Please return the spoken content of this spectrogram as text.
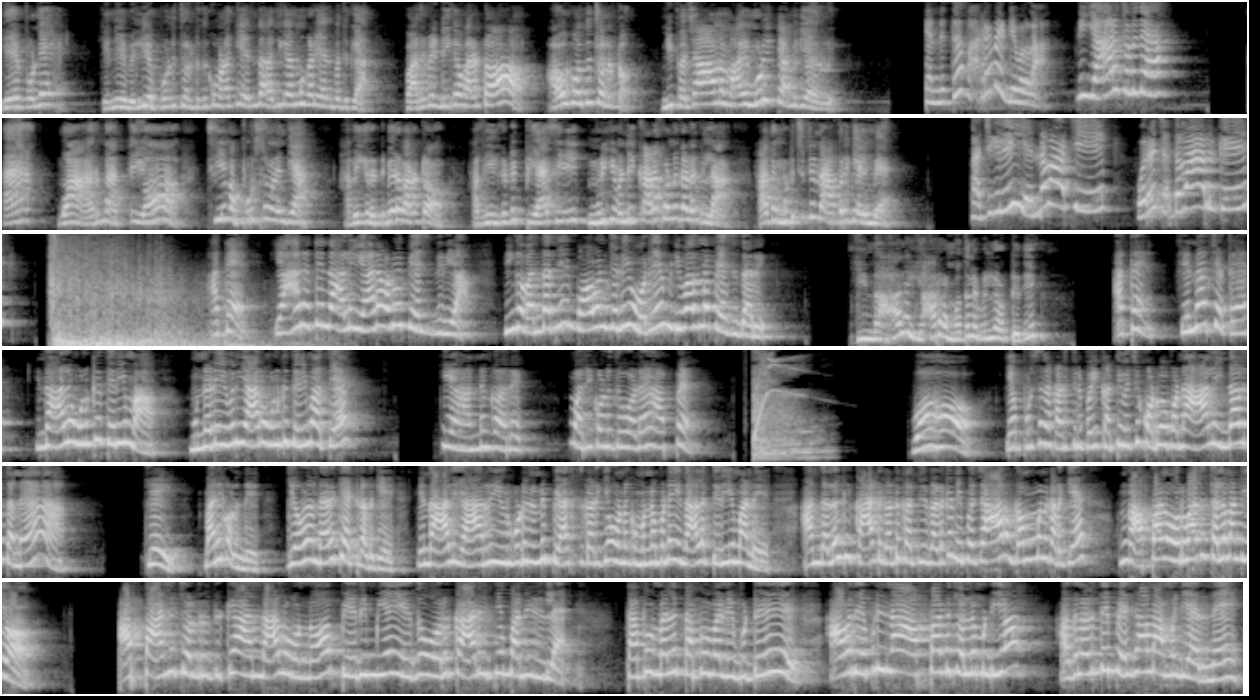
ஏ பொண்ணே என்னைய வெளியே பொண்ணு சொல்றதுக்கு உனக்கு எந்த அதிகாரமும் கிடையாது பாத்துக்க. வர வேண்டிய வரட்டும். அவங்க வந்து சொல்லட்டும். நீ பேசாம மாய் முடிக்க அமைதியா இரு. என்னது வர வேண்டியவளா நீ யார சொல்லுதா? ஆ, உன் அருமை அத்தையும் சீமா புருஷன் இல்லையா? அவங்க ரெண்டு பேரும் வரட்டும். அவங்க கிட்ட பேசி முடிக்க வேண்டிய கலக்கொண்டு கிடக்கல அதை முடிச்சுட்டு நான் அப்புறம் கிளம்பேன் கச்சிகளே என்னவாச்சு ஒரே சத்தமா இருக்கு. அத்தை யார்கிட்ட இந்த ஆளு? யாரோட பேசுதியா நீங்க வந்ததையும் போவன்னு சொல்லி ஒரே பிடிவாதமா பேசுதாரு. இந்த ஆளு யார முதல்ல வெளில விட்டது? அத்தை என்னாச்சு அத்தை? இந்த ஆளு உங்களுக்கு தெரியுமா? முன்னாடி இவர் யாரும் உங்களுக்கு தெரியுமா அத்தை? என் அண்ணங்காரு மறிக்கொழுதோட அப்ப. ஓஹோ என் புருஷனை கடத்திட்டு போய் கட்டி வச்சு கொண்டு பண்ண ஆளு இந்த ஆளு தானே? டேய் மறி மறிக்கொழுந்து எவ்வளவு நேரம் கேட்க கிடக்கு இந்த ஆள் யாரும் இவரு கூட நின்று பேசி கிடைக்க உனக்கு முன்னபடி இந்த ஆளு தெரியுமானே அந்த அளவுக்கு காட்டு காட்டு கத்தி கிடைக்க நீ போய் பேசாம கம்மன் கிடைக்க. உங்க அப்பான்னு ஒரு வாரம் சொல்ல மாட்டியோ? அப்பான்னு சொல்றதுக்கு அந்த ஆள் ஒன்றும் பெருமையா ஏதோ ஒரு காரியத்தையும் பண்ணிடல தப்பு மேல தப்பு பண்ணிவிட்டு அவர் எப்படி நான் அப்பான்னு சொல்ல முடியும் அதனால தான் பேசாம அமைதியா இருந்தேன்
